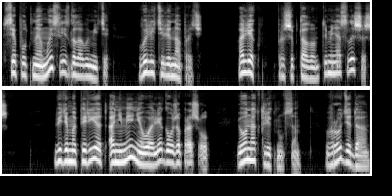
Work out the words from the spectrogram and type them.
все путные мысли из головы Мити вылетели напрочь. «Олег», — прошептал он, — «ты меня слышишь?» Видимо, период онемения у Олега уже прошел, и он откликнулся. «Вроде да».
